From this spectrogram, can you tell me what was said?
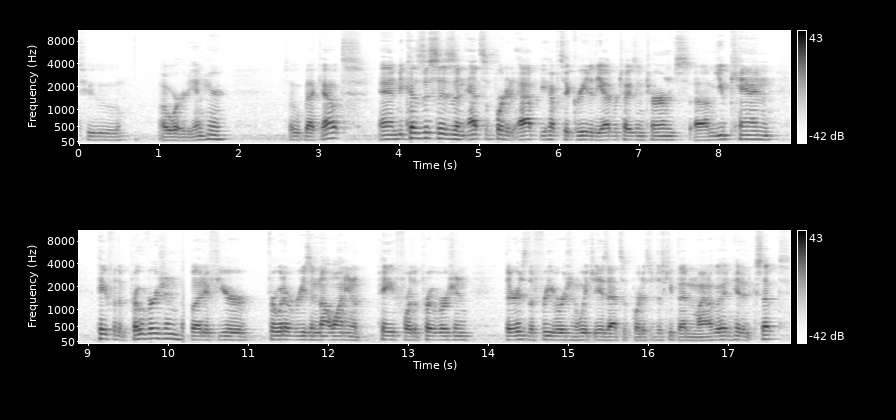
to, oh, we're already in here. So back out. And because this is an ad-supported app, you have to agree to the advertising terms. Um, you can pay for the pro version, but if you're, for whatever reason, not wanting to pay for the pro version, there is the free version which is ad supported, so just keep that in mind. I'll go ahead and hit accept.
